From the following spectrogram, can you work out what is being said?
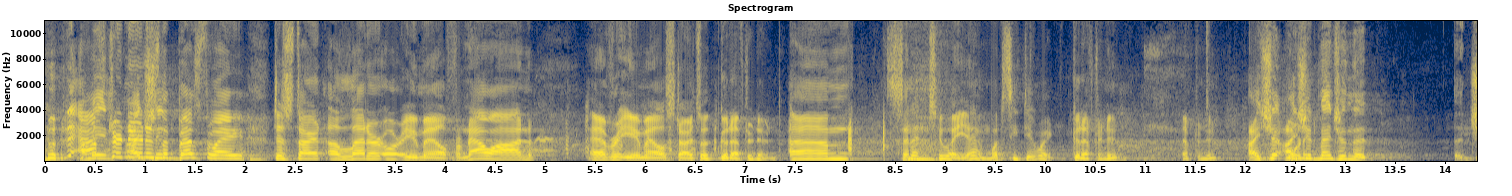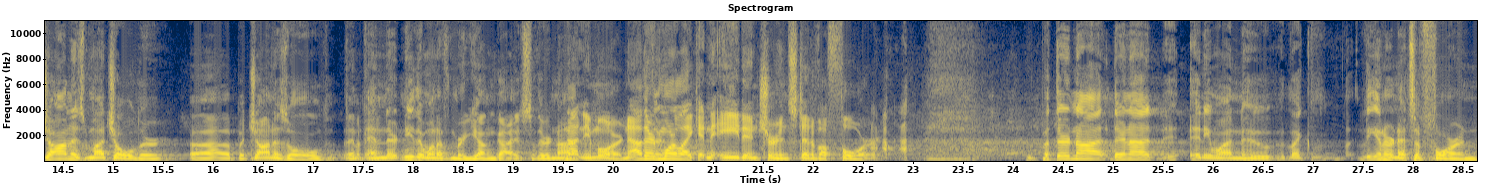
Good I afternoon I is should- the best way to start a letter or email. From now on, every email starts with good afternoon. Um, sent at 2 a.m. What's he doing? Good afternoon. Afternoon. I should I should mention that John is much older, uh, but John is old, and, Okay. and they're, neither one of them are young guys, so they're not. Not anymore. Now they're more like an eight incher instead of a four. But they're not. They're not anyone who like the internet's a foreign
